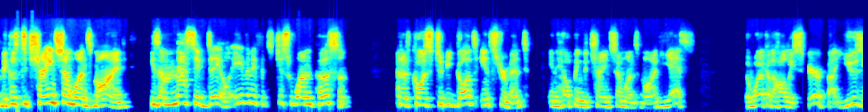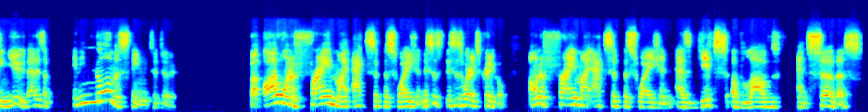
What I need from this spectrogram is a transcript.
Because to change someone's mind is a massive deal, even if it's just one person. And of course, to be God's instrument in helping to change someone's mind, yes, the work of the Holy Spirit, but using you, that is a, an enormous thing to do. But I want to frame my acts of persuasion. This is, this is where it's critical. I want to frame my acts of persuasion as gifts of love and service,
